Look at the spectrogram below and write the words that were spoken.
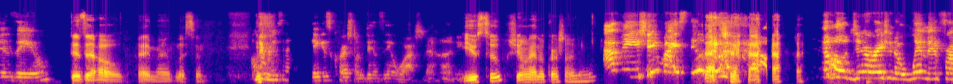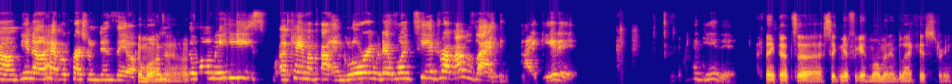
Denzel. Denzel. Oh, hey man, listen. biggest crush on Denzel Washington, honey. Used to? She don't have no crush on him. I mean, she might still. the whole generation of women from you know have a crush on Denzel. Come on from now. The moment he uh, came about in Glory with that one teardrop, I was like, I get it. I get it. I think that's a significant moment in Black history.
